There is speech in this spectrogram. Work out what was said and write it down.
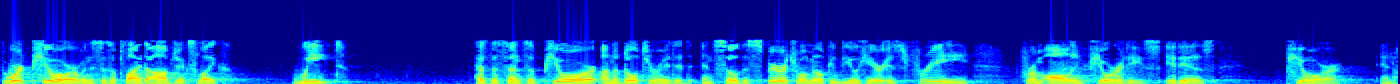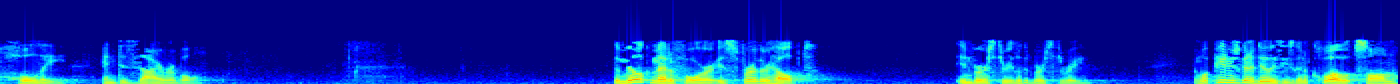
The word pure, when this is applied to objects like wheat, has the sense of pure, unadulterated. And so the spiritual milk in view here is free from all impurities. It is pure and holy and desirable. The milk metaphor is further helped in verse 3. Look at verse 3. And what Peter's going to do is he's going to quote Psalm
